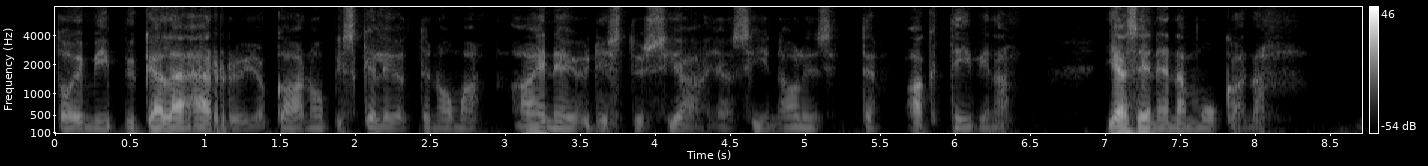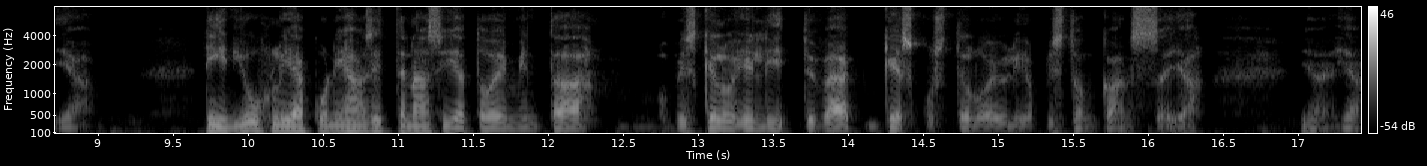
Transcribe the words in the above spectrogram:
toimii Pykälä ry, joka on opiskelijoiden oma aineyhdistys ja, ja siinä olin sitten aktiivina jäsenenä mukana. Ja niin juhlia kuin ihan sitten asiatoimintaa, opiskeluihin liittyvää keskustelua yliopiston kanssa ja, ja, ja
